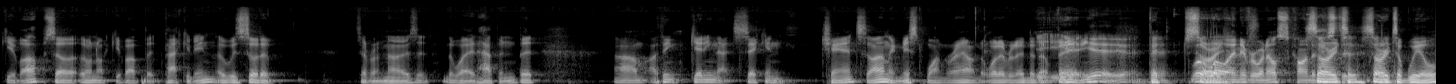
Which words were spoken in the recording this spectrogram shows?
give up, so or not give up, but pack it in. It was sort of, as everyone knows, it, the way it happened. But um, I think getting that second chance, I only missed one round or whatever it ended up yeah, being. yeah, yeah. But yeah. sorry. Well, well, and everyone else kind of Sorry missed to it. sorry to Will,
